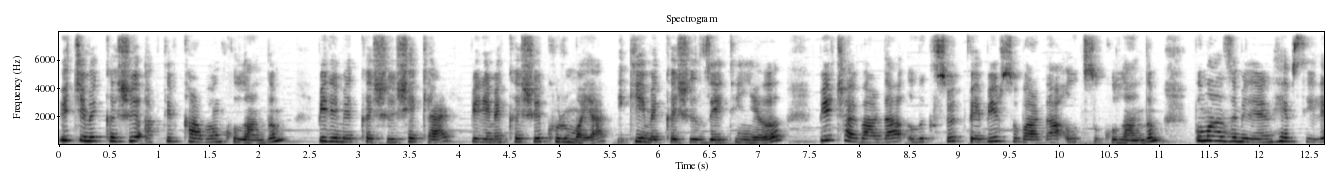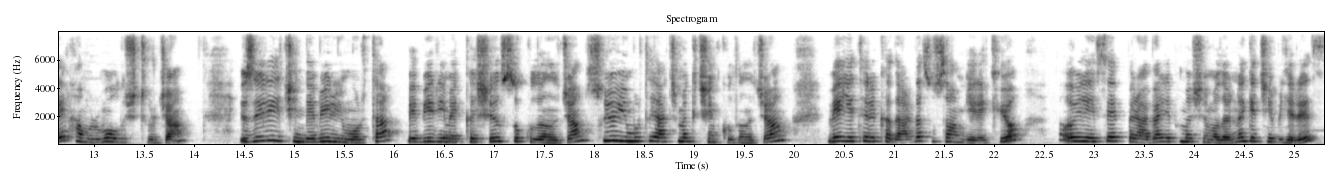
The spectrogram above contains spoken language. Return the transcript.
3 yemek kaşığı aktif karbon kullandım. 1 yemek kaşığı şeker, 1 yemek kaşığı kuru maya, 2 yemek kaşığı zeytinyağı, 1 çay bardağı ılık süt ve 1 su bardağı ılık su kullandım. Bu malzemelerin hepsiyle hamurumu oluşturacağım. Üzeri içinde bir yumurta ve 1 yemek kaşığı su kullanacağım. Suyu yumurtayı açmak için kullanacağım ve yeteri kadar da susam gerekiyor. Öyleyse hep beraber yapım aşamalarına geçebiliriz.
